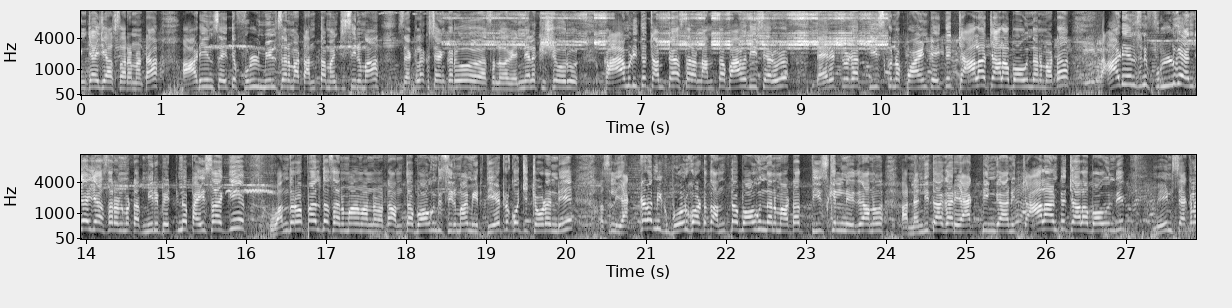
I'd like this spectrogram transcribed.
ఎంజాయ్ చేస్తారన్నమాట. ఆడియన్స్ అయితే ఫుల్ మీల్స్ అనమాట అంత మంచి సినిమా. శకలక శంకరు అసలు వెన్నెల కిషోర్ కామెడీతో చంపేస్తారన్న అంత బాగా తీశారు. డైరెక్టర్ గారు తీసుకున్న పాయింట్ అయితే చాలా చాలా బాగుందన్నమాట. ఆడియన్స్ని ఫుల్గా ఎంజాయ్ చేస్తారనమాట మీరు పెట్టిన పైసాకి వంద రూపాయలతో సన్మానం అనమాట అంత బాగుంది. సినిమా. మీరు థియేటర్కి వచ్చి చూడండి. అసలు ఎక్కడ మీకు బోర్ కొట్టదు. అంత బాగుందనమాట తీసుకెళ్ళిన విధానం ఆ నందిత గారి యాక్టింగ్ కానీ చాలా అంటే చాలా బాగుంది. మెయిన్ శకల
